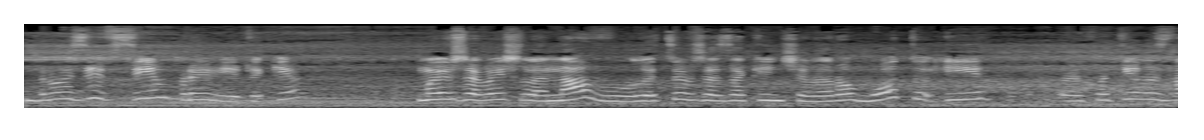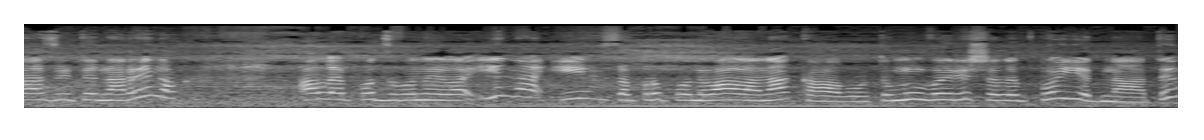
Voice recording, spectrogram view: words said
Друзі, всім привітики! Ми вже вийшли на вулицю, вже закінчили роботу і е, хотіли зразу йти на ринок, але подзвонила Інна і запропонувала на каву. Тому вирішили поєднати.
